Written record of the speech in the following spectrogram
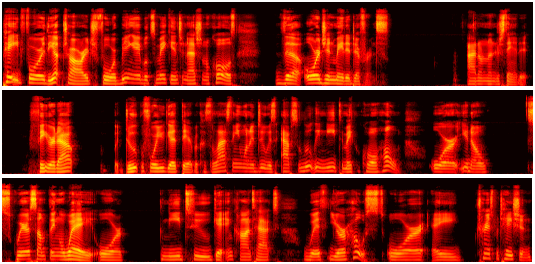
paid for the upcharge for being able to make international calls. The origin made a difference. I don't understand it. Figure it out, but do it before you get there because the last thing you want to do is absolutely need to make a call home or, you know, square something away or need to get in contact with your host or a transportation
